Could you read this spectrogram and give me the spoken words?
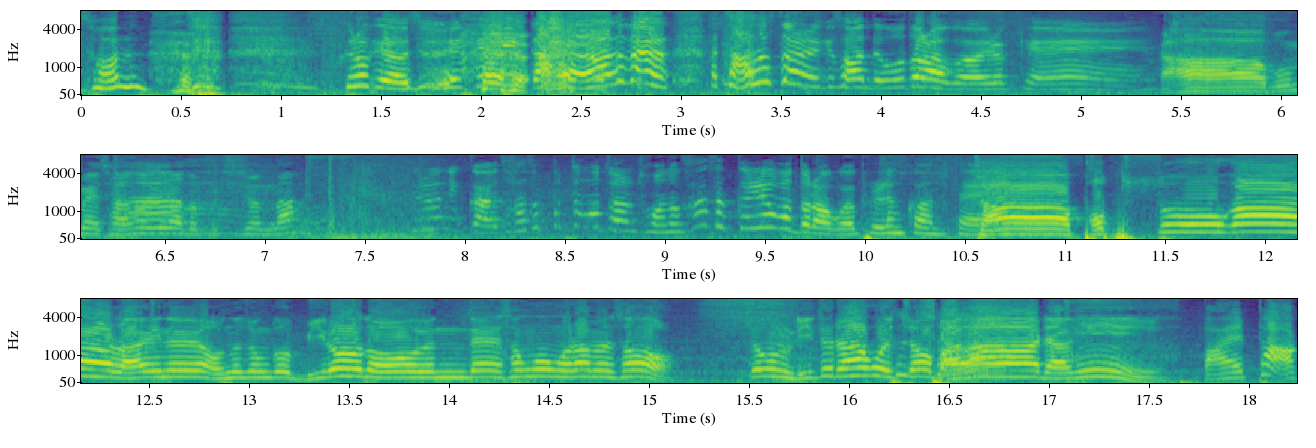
전 그러게요. 저 그러니까요. 항상 자석처럼 이렇게 저한테 오더라고요. 이렇게. 아, 몸에 자석이라도 아. 붙이셨나? 그러니까요. 자석 붙은 것처럼 저는 항상 끌려가더라고요. 블랭크한테. 자, 법소가 라인을 어느 정도 밀어 넣는데 성공을 하면서 조금 리드를 하고 있죠. 그쵸. 마나량이 말파 아,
